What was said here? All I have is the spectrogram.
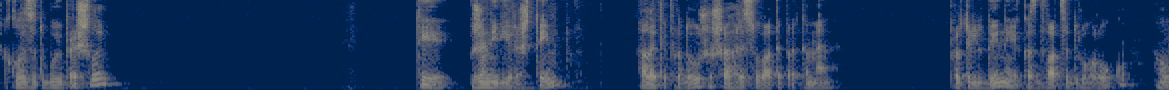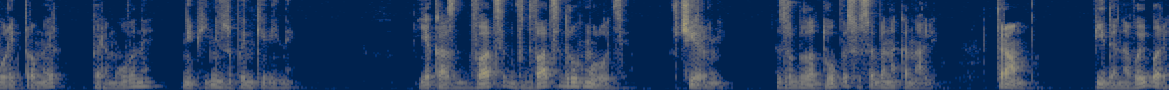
А коли за тобою прийшли, ти вже не віриш тим, але ти продовжуєш агресувати проти мене. Проти людини, яка з 22-го року говорить про мир, перемовини, необхідні зупинки війни. Яка з 20, в 22-му році, в червні, зробила допис у себе на каналі. Трамп піде на вибори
